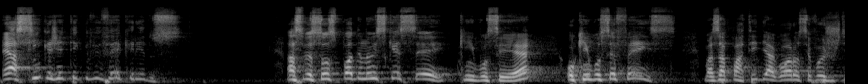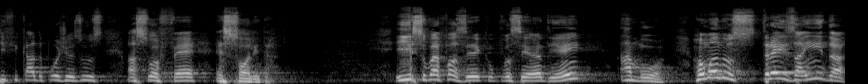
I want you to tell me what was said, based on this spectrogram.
É assim que a gente tem que viver, queridos. As pessoas podem não esquecer quem você é ou quem você fez, mas a partir de agora você foi justificado por Jesus, a sua fé é sólida. E isso vai fazer com que você ande em amor. Romanos 3 ainda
